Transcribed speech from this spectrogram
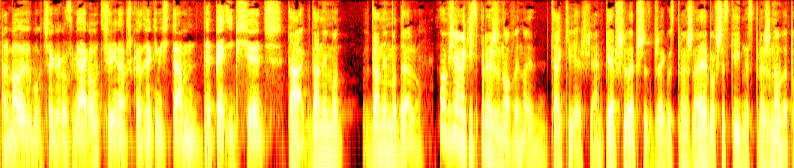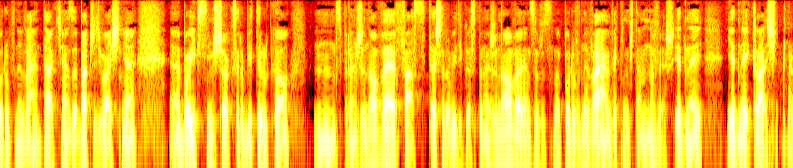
Ale mały wybór czego? Rozmiaru? Czyli na przykład w jakimś tam DPX-ie? Czy... Tak, w danym, w danym modelu. No wziąłem jakiś sprężynowy, no taki wiesz, wziąłem pierwszy lepszy z brzegu sprężynowy, bo wszystkie inne sprężynowe porównywałem, tak? Chciałem zobaczyć właśnie, e, bo Xtreme Shocks robi tylko mm, sprężynowe, Fast też robi tylko sprężynowe, więc po prostu no, porównywałem w jakimś tam, no wiesz, jednej, jednej klasie. No,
